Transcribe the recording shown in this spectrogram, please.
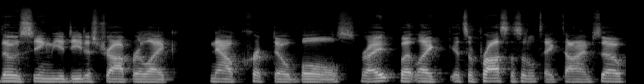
those seeing the Adidas drop are like now crypto bulls, right? But like it's a process; it'll take time. So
